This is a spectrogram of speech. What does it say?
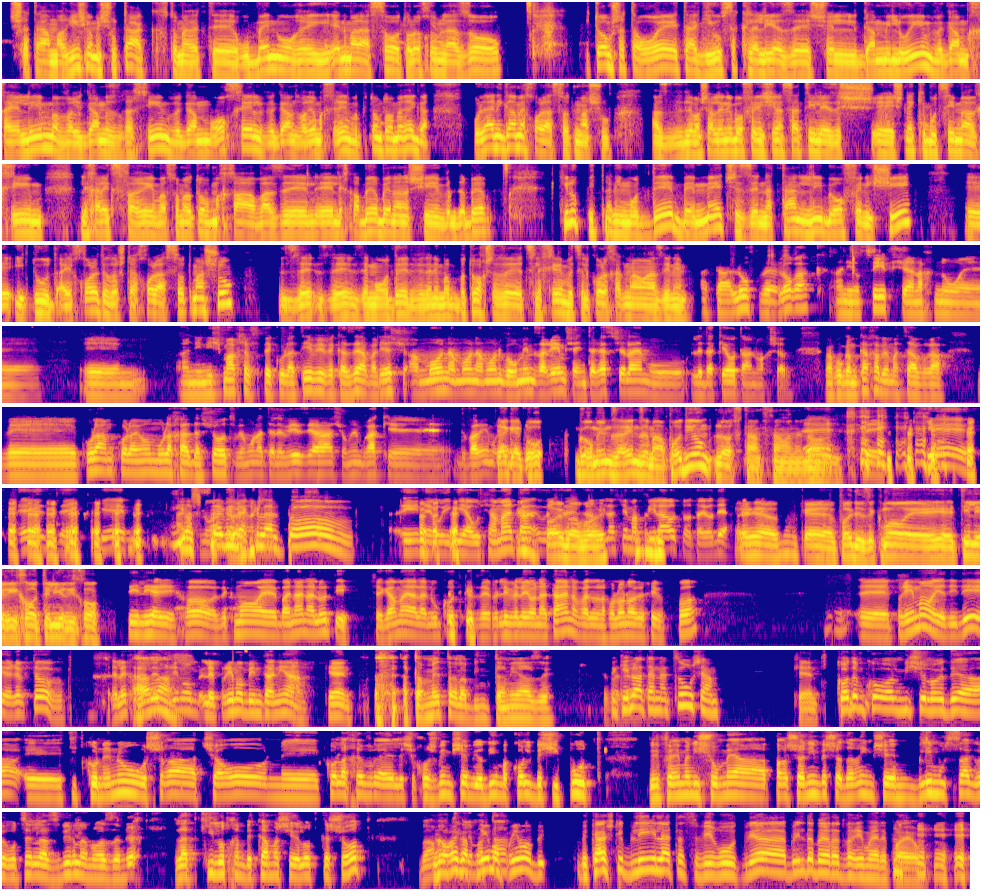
שאתה מרגיש גם משותק, זאת אומרת, אה, רובנו הרי אין מה לעשות או לא יכולים לעזור, פתאום שאתה רואה את הגיוס הכללי הזה של גם מילואים וגם חיילים, אבל גם אזרחים וגם אוכל וגם דברים אחרים, ופתאום אתה אומר, רגע, אולי אני גם יכול לעשות משהו. אז למשל, אני באופן אישי נסעתי לאיזה ש- אה, שני קיבוצים מארחים לחלק ספרים, ואז אתה אומר, טוב, מחר, ואז אה, ל- לחבר בין אנשים ולדבר. כאילו, אני מודה באמת שזה נתן לי באופן אישי אה, עידוד, היכולת הזו שאתה יכול לעשות משהו, זה, זה, זה מעודד, ואני בטוח שזה אצלכם ואצל כל אחד מהמאזינים. אתה אלוף, ולא רק, אני אוסיף שאנחנו, אה, אה, אני נשמע עכשיו ספקולטיבי וכזה, אבל יש המון המון המון גורמים זרים שהאינטרס שלהם הוא לדכא אותנו עכשיו. ואנחנו גם ככה במצב רע. וכולם כל היום מול החדשות ומול הטלוויזיה שומעים רק אה, דברים רגע. גור, גורמים זרים זה מהפודיום? לא, סתם, סתם, אני לא... איזה כיף, איזה כיף. יוצא מן הכלל טוב. הנה הוא הגיע, הוא שמע את. המילה שמפעילה אותו, אתה יודע. אה, כן, פודיום זה כמו אה, טיל יריחו, טיל יריחו. טיל יריחו, זה כמו אה, בננה לוטי, שגם היה לנו קוד כזה לי וליונתן, אבל אנחנו לא נרחיב פה. אה, פרימו, ידידי, ערב טוב. אליך. לפרימו- לפרימו בנתניה, כן, אתה מת על הבנתניה הזה. וכאילו אתה נצור שם. כן. קודם כל, מי שלא יודע, אה, תתכוננו, אושרת, שרון, אה, כל החבר'ה האלה שחושבים שהם יודעים הכל בשיפוט, ולפעמים אני שומע פרשנים ושדרים שהם בלי מושג ורוצה להסביר לנו, אז אני הולך להתקיל אתכם בכמה שאלות קשות. לא, ואמרתי רגע, פרימו, למתן, פרימו, ב- ביקשתי בלי עילת הסבירות, בלי בלי לדבר על הדברים האלה פה היום.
